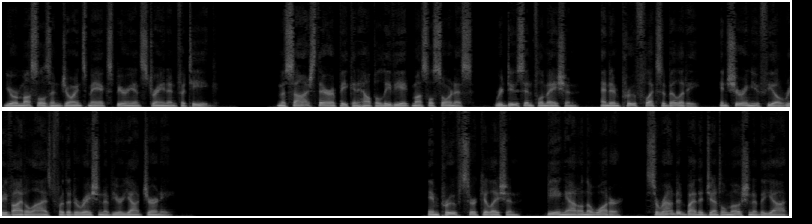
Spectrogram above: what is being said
your muscles and joints may experience strain and fatigue. Massage therapy can help alleviate muscle soreness, reduce inflammation, and improve flexibility, ensuring you feel revitalized for the duration of your yacht journey. Improved circulation, being out on the water, surrounded by the gentle motion of the yacht,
